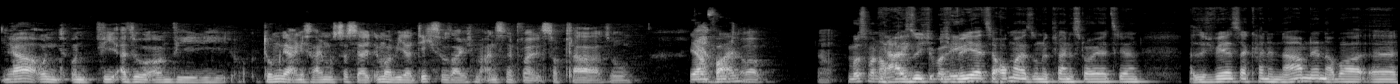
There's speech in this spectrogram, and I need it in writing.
ja, und, und wie, also irgendwie wie dumm der eigentlich sein muss, dass er halt immer wieder dich, so sage ich mal, ansnappt, weil ist doch klar, so. Ja, und vor gut, allem aber muss man auch Ja, also ich, ich überlegen. will jetzt ja auch mal so eine kleine Story erzählen. Also ich will jetzt ja keine Namen nennen, aber äh,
